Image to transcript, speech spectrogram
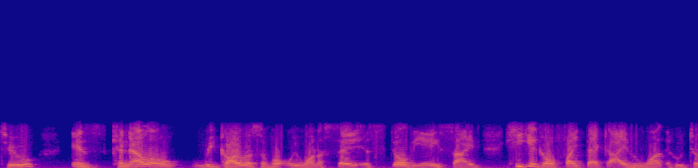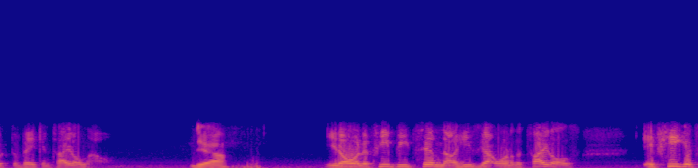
too is Canelo, regardless of what we want to say, is still the A side. He could go fight that guy who won, who took the vacant title now. Yeah. You know, and if he beats him now, he's got one of the titles. If he gets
